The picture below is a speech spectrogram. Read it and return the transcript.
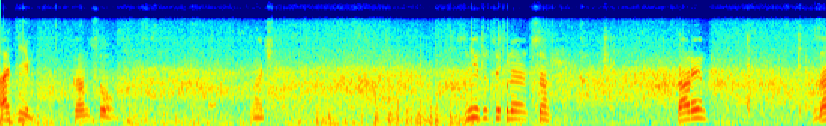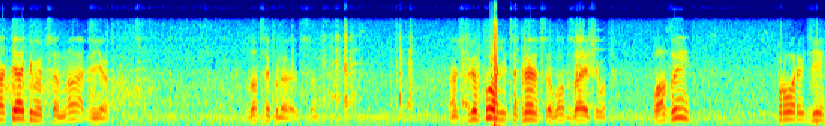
одним концом. Значит, снизу цепляются, вторым затягиваются наверх, зацепляются. Значит, вверху они цепляются вот за эти вот пазы, прорези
